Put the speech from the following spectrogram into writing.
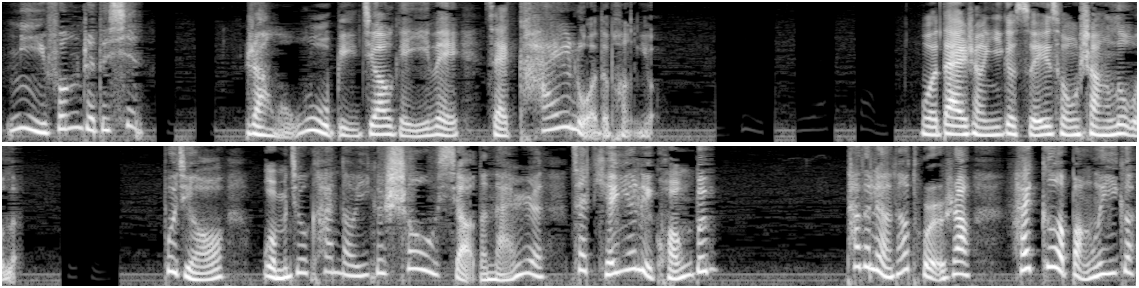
密封着的信，让我务必交给一位在开罗的朋友。我带上一个随从上路了。不久，我们就看到一个瘦小的男人在田野里狂奔，他的两条腿上还各绑了一个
